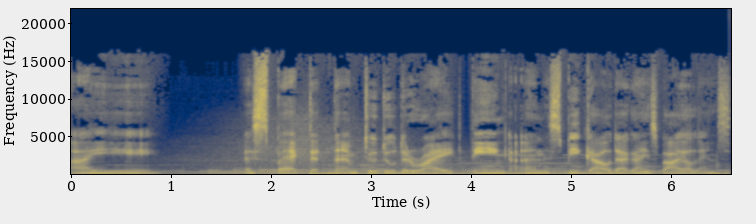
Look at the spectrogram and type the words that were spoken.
I expected them to do the right thing and speak out against violence.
